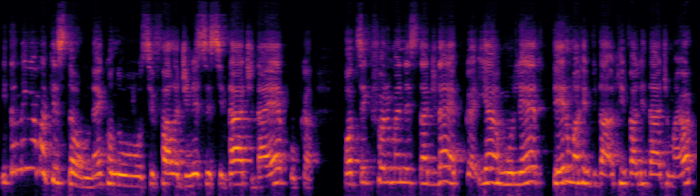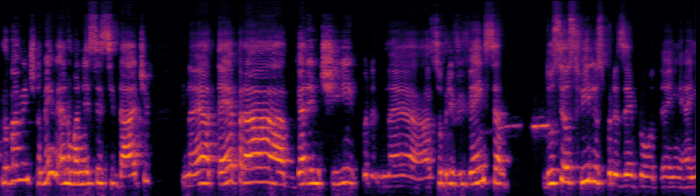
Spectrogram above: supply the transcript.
E também é uma questão, né? Quando se fala de necessidade da época, pode ser que foi uma necessidade da época. E a mulher ter uma rivalidade maior, provavelmente também era uma necessidade, né? Até para garantir né, a sobrevivência dos seus filhos, por exemplo, em, em,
